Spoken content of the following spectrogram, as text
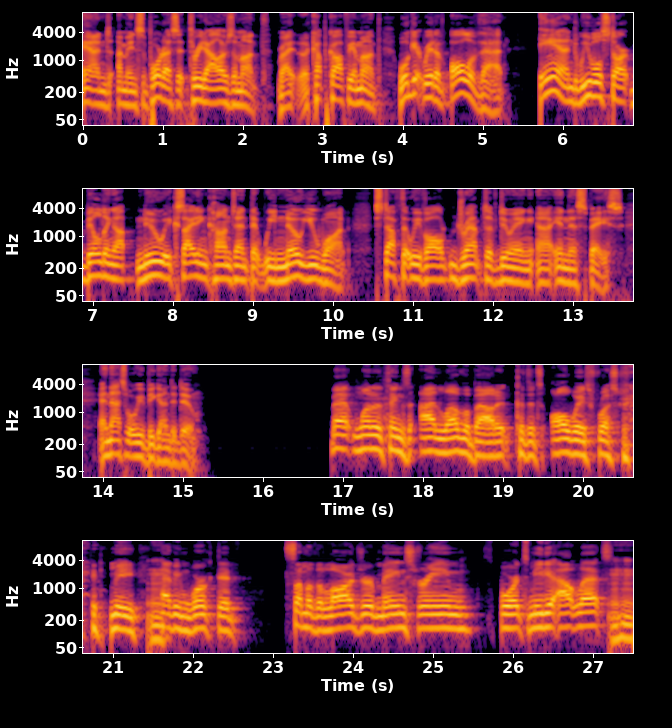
And I mean, support us at $3 a month, right? A cup of coffee a month. We'll get rid of all of that and we will start building up new, exciting content that we know you want, stuff that we've all dreamt of doing uh, in this space. And that's what we've begun to do. Matt, one of the things I love about it, because it's always frustrated me, mm. having worked at some of the larger mainstream sports media outlets, mm-hmm.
